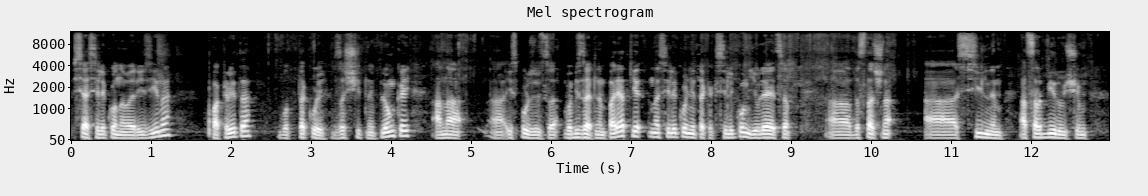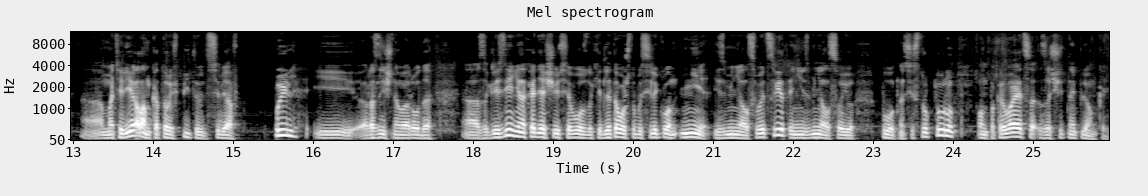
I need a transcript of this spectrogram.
вся силиконовая резина покрыта вот такой защитной пленкой. Она а, используется в обязательном порядке на силиконе, так как силикон является достаточно сильным адсорбирующим материалом, который впитывает в себя пыль и различного рода а, загрязнения, находящиеся в воздухе. Для того, чтобы силикон не изменял свой цвет и не изменял свою плотность и структуру, он покрывается защитной пленкой.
